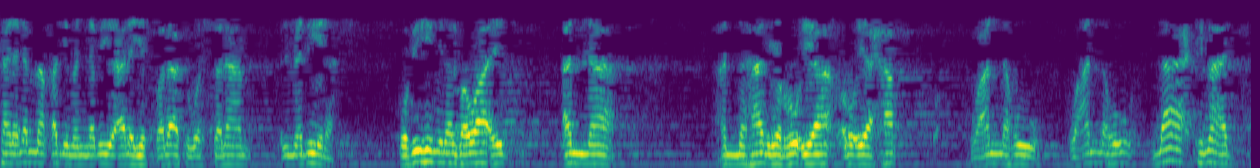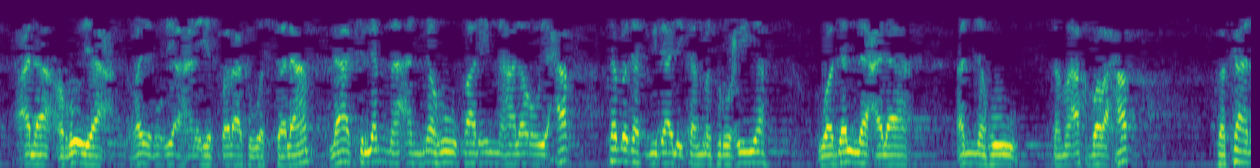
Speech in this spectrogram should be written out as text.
كان لما قدم النبي عليه الصلاة والسلام المدينة. وفيه من الفوائد أن أن هذه الرؤيا رؤيا حق وأنه وأنه لا اعتماد على الرؤيا غير رؤيا عليه الصلاة والسلام لكن لما أنه قال إنها لرؤيا حق ثبتت بذلك المشروعية ودل على أنه كما أخبر حق فكان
